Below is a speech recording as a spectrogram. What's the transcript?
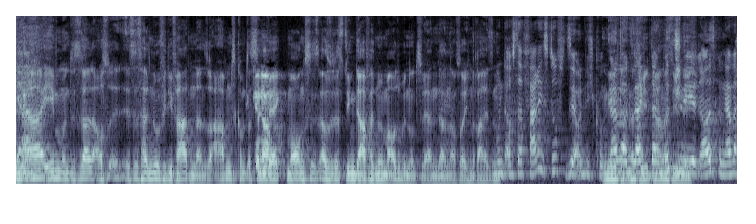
Ja, eben, und es ist halt auch, es ist halt nur für die Fahrten dann. So abends kommt das genau. Ding weg, morgens ist, also das Ding darf halt nur im Auto benutzt werden dann auf solchen Reisen. Und auf Safaris durften sie auch nicht gucken. Nee, da haben gesagt, da mussten die nicht. rausgucken. Aber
